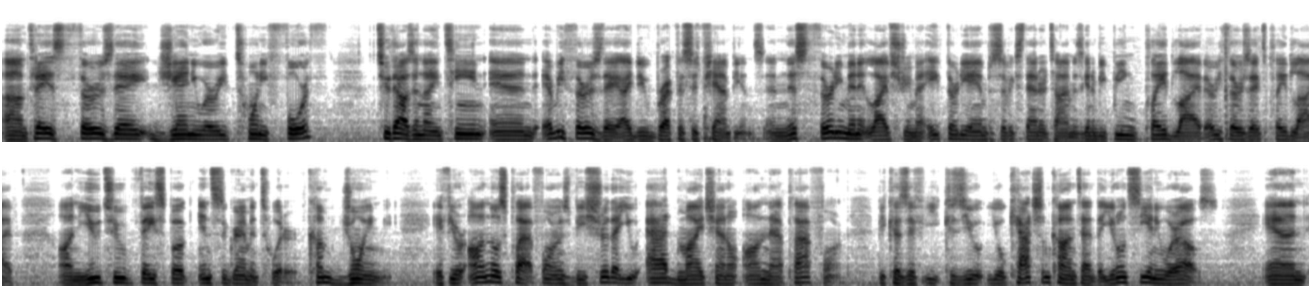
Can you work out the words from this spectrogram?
um, today is Thursday, January 24th, 2019, and every Thursday I do Breakfast with Champions. And this 30 minute live stream at 8.30 a.m. Pacific Standard Time is going to be being played live. Every Thursday it's played live on YouTube, Facebook, Instagram, and Twitter. Come join me. If you're on those platforms, be sure that you add my channel on that platform because if because you, you you'll catch some content that you don't see anywhere else. And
